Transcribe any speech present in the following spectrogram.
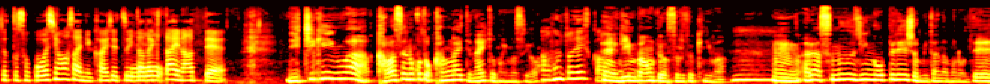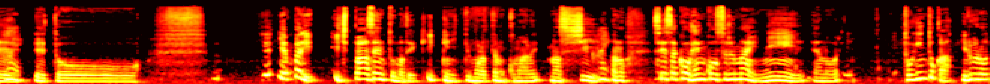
ちょっとそこを島さんに解説いただきたいなって日銀は為替のことを考えてないと思いますよ。あ、本当ですか、えー、輪番オペをするときには。うんうん、あれはスムージングオペレーションみたいなもので、はい、えっ、ー、と、やっぱり1%まで一気にいってもらっても困りますし、はい、あの、政策を変更する前に、あの、都銀とかいろいろ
